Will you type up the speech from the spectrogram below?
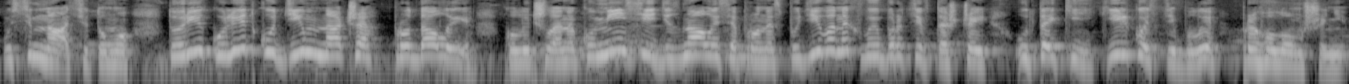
у 17-му. Торік улітку дім наче продали. Коли члени комісії дізналися про несподіваних виборців та ще й у такій кількості були приголомшені.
